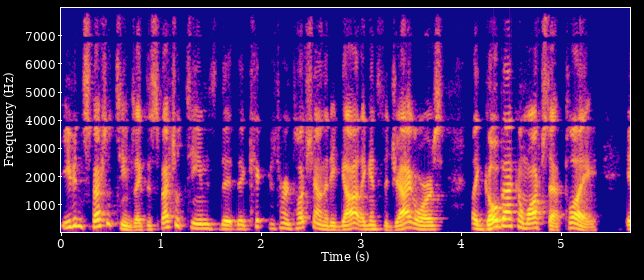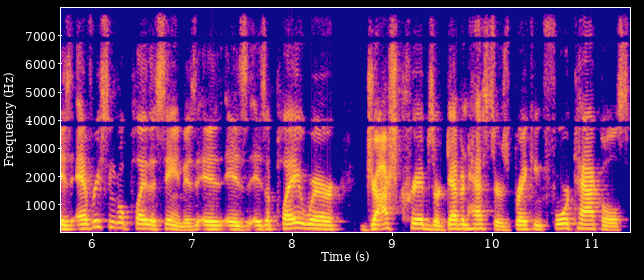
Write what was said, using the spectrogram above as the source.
even special teams, like the special teams, the, the kick return touchdown that he got against the Jaguars, like go back and watch that play. Is every single play the same? Is is is, is a play where Josh Cribbs or Devin Hester is breaking four tackles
